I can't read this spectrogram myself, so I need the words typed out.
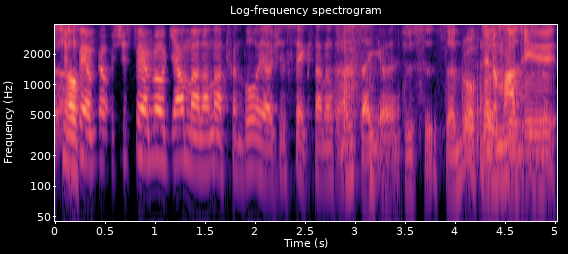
25, eh, år, 25 år gammal när matchen började, 26 när den slutade igår. Precis, en bra men de hade ju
